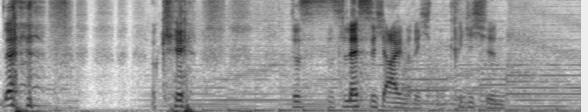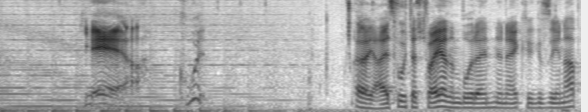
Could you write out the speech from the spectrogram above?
okay. Das, das lässt sich einrichten. Kriege ich hin. Yeah. Cool. Äh, ja, jetzt wo ich das Steuersymbol da hinten in der Ecke gesehen habe,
